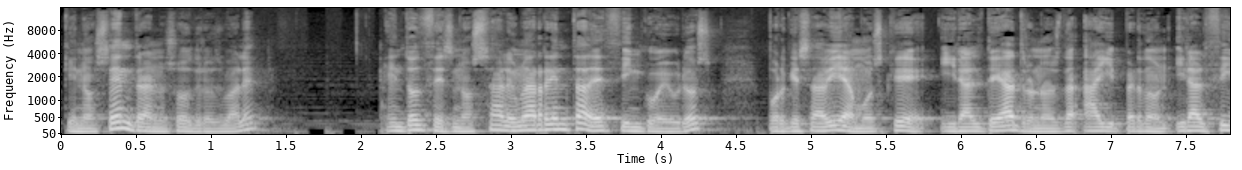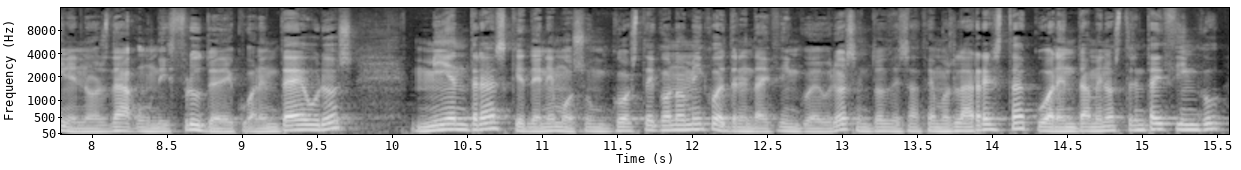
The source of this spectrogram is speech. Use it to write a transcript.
que nos entra a nosotros, ¿vale? Entonces nos sale una renta de 5 euros, porque sabíamos que ir al teatro nos da, ay, perdón, ir al cine nos da un disfrute de 40 euros, mientras que tenemos un coste económico de 35 euros. Entonces hacemos la resta, 40 menos 35,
